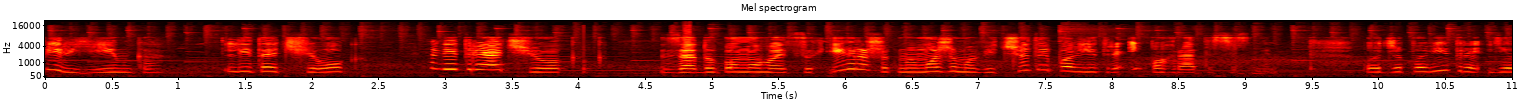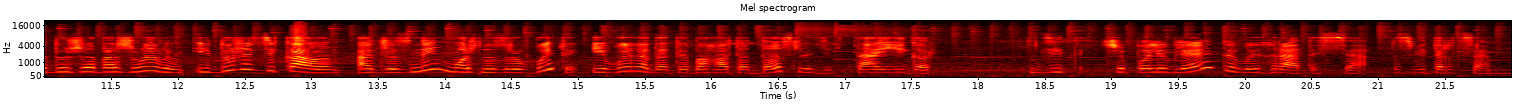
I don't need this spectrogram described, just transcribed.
пір'їнка літачок, вітрячок. За допомогою цих іграшок ми можемо відчути повітря і погратися з ним. Отже, повітря є дуже важливим і дуже цікавим, адже з ним можна зробити і вигадати багато дослідів та ігор. Діти, чи полюбляєте ви гратися з вітерцем?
